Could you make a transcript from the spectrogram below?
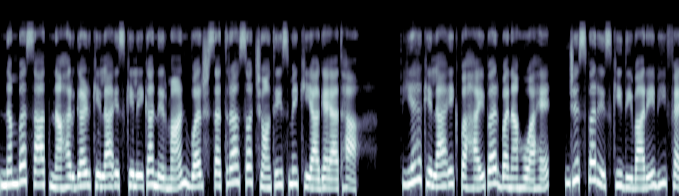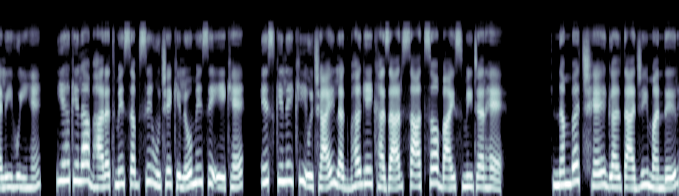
नंबर सात नाहरगढ़ किला इस किले का निर्माण वर्ष सत्रह में किया गया था। यह किला एक पहाड़ी पर बना हुआ है, जिस पर इसकी दीवारें भी फैली हुई हैं यह किला भारत में सबसे ऊँचे किलों में से एक है। इस किले की ऊंचाई लगभग 1722 मीटर है। नंबर छह गलताजी मंदिर।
